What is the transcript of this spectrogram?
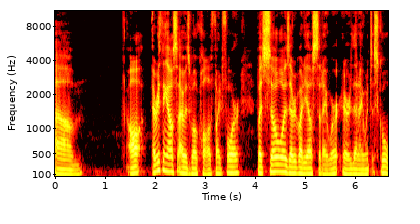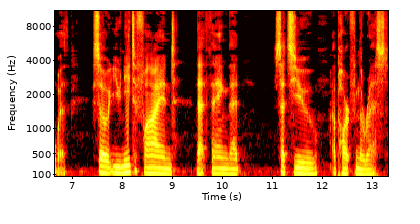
Um all everything else I was well qualified for, but so was everybody else that I worked or that I went to school with. So you need to find that thing that sets you apart from the rest.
